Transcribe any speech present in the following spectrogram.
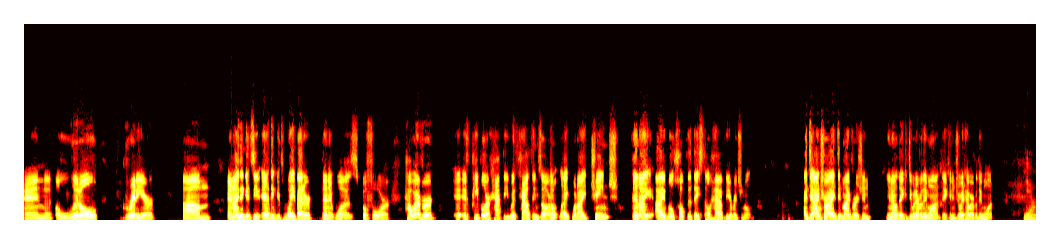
and a little grittier. Um, and I think it's I think it's way better than it was before. However, if people are happy with how things are, don't like what I change, then I I will hope that they still have the original. I did. I try. I did my version. You know, they can do whatever they want. They can enjoy it however they want. Yeah.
